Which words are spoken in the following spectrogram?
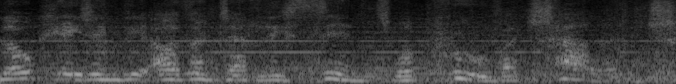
locating the other deadly sins will prove a challenge.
